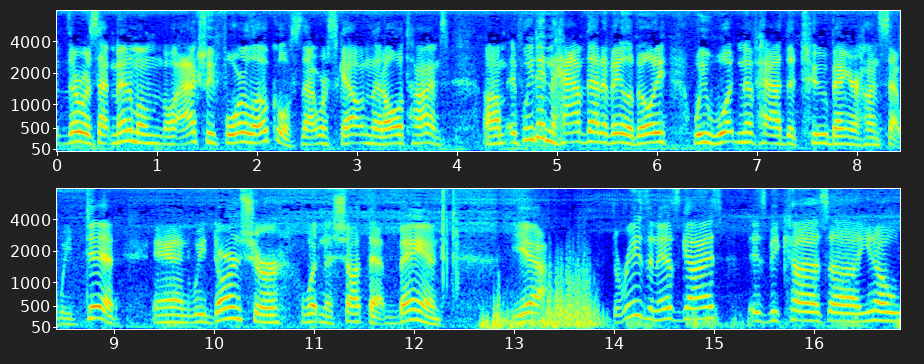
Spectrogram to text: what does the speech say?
there was that minimum, well, actually four locals that were scouting at all times. Um, if we didn't have that availability, we wouldn't have had the two banger hunts that we did. And we darn sure wouldn't have shot that band. Yeah. The reason is, guys, is because, uh, you know,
